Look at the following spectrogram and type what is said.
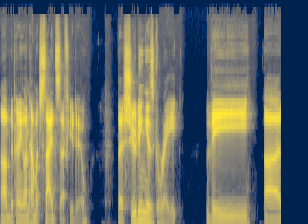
um, depending on how much side stuff you do. The shooting is great. The uh,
